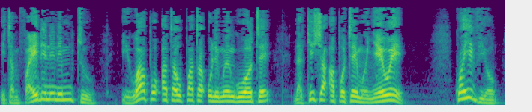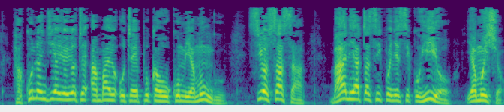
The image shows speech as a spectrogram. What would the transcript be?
itamfaidi nini mtu iwapo ataupata ulimwengu wote na kisha apotee mwenyewe? Kwa hivyo hakuna njia yoyote ambayo utaepuka hukumu ya mungu siyo sasa bali hata si kwenye siku hiyo ya mwisho.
